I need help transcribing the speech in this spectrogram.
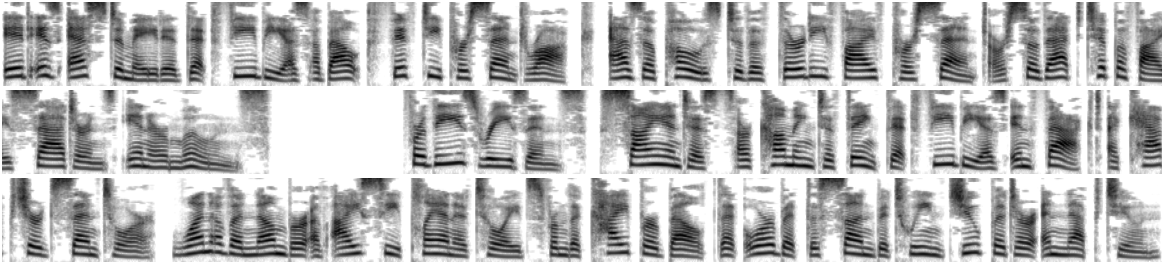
It is estimated that Phoebe is about 50% rock, as opposed to the 35% or so that typifies Saturn's inner moons. For these reasons, scientists are coming to think that Phoebe is in fact a captured centaur, one of a number of icy planetoids from the Kuiper belt that orbit the Sun between Jupiter and Neptune.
